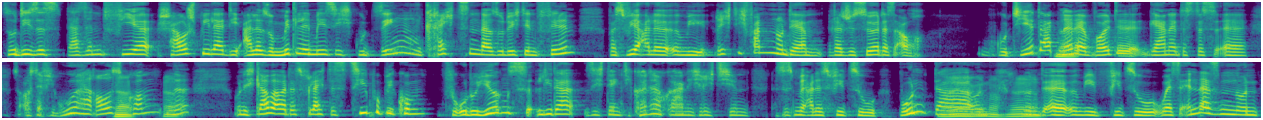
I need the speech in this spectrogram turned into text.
so dieses, da sind vier Schauspieler, die alle so mittelmäßig gut singen und krächzen da so durch den Film, was wir alle irgendwie richtig fanden und der Regisseur das auch gutiert hat, ne? Der wollte gerne, dass das äh, so aus der Figur herauskommt, Ja, ja. ne? Und ich glaube aber, dass vielleicht das Zielpublikum für Udo Jürgens Lieder sich denkt, die können doch gar nicht richtig und das ist mir alles viel zu bunt da Ja, ja, und, genau. Ja, ja. und äh, irgendwie viel zu Wes Anderson und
